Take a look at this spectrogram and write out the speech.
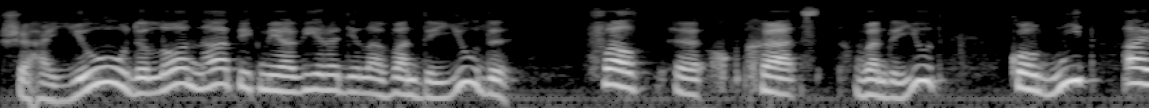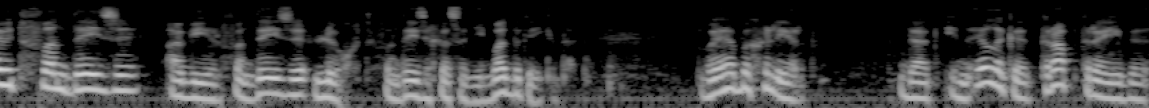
Shehajude lo napik mi avira dila, want de jude valt, uh, want de jude komt niet uit van deze avir, van deze lucht, van deze chassadim. Wat betekent dat? We hebben geleerd dat in elke traptreden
